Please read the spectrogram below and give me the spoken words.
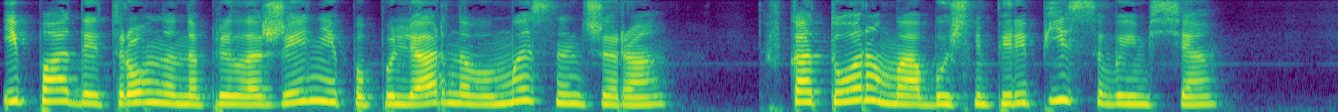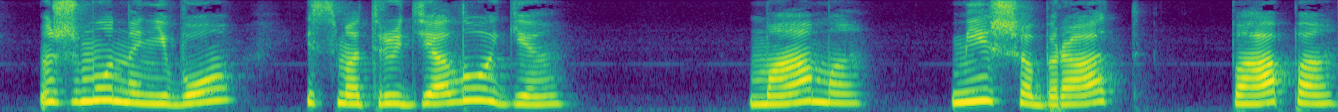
и падает ровно на приложение популярного мессенджера, в котором мы обычно переписываемся. Жму на него и смотрю диалоги. Мама, Миша брат, папа,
